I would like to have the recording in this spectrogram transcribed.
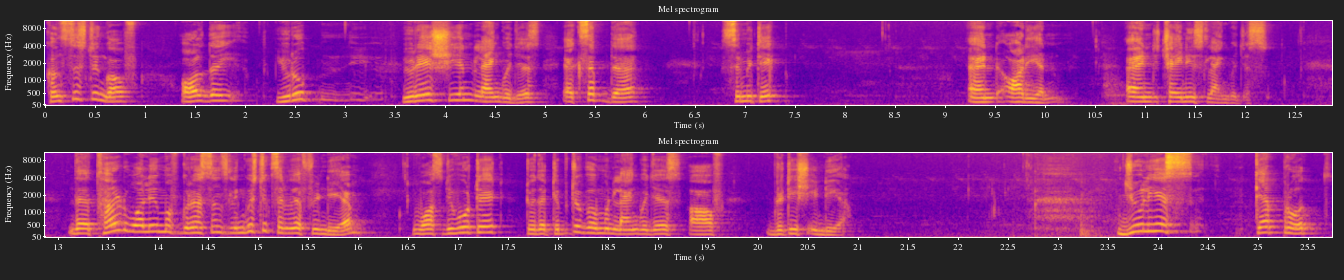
consisting of all the Europe, Eurasian languages except the Semitic and Aryan and Chinese languages. The third volume of Grierson's Linguistic Survey of India was devoted to the Tibeto-Burman languages of British India. Julius Klaproth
